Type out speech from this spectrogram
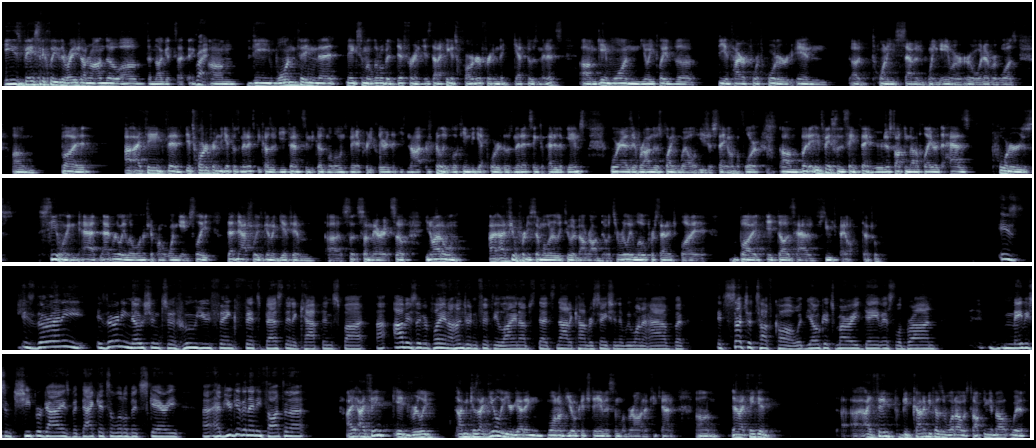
he's basically the Rajon Rondo of the Nuggets, I think. Right. Um, the one thing that makes him a little bit different is that I think it's harder for him to get those minutes. Um, game one, you know, he played the the entire fourth quarter in a 27 point game or, or whatever it was. Um, but I think that it's harder for him to get those minutes because of defense and because Malone's made it pretty clear that he's not really looking to get Porter those minutes in competitive games. Whereas if Rondo's playing well, he's just staying on the floor. Um, but it's basically the same thing. You're just talking about a player that has Porter's ceiling at, at really low ownership on a one game slate that naturally is going to give him uh, some merit. So, you know, I don't, I, I feel pretty similarly to it about Rondo. It's a really low percentage play, but it does have huge payoff potential. Is is there any is there any notion to who you think fits best in a captain spot? Uh, obviously, if you're playing 150 lineups, that's not a conversation that we want to have. But it's such a tough call with Jokic, Murray, Davis, LeBron, maybe some cheaper guys, but that gets a little bit scary. Uh, have you given any thought to that? I, I think it really I mean, because ideally you're getting one of Jokic, Davis, and LeBron if you can. Um, and I think it I think be, kind of because of what I was talking about with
